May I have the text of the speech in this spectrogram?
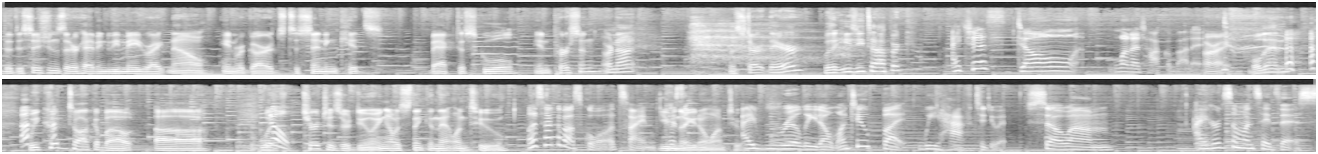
the decisions that are having to be made right now in regards to sending kids back to school in person or not. Let's start there with an easy topic. I just don't want to talk about it. All right. Well, then we could talk about uh, what No. churches are doing. I was thinking that one too, Let's talk about school. It's fine. Even though you don't want to. I really don't want to, but we have to do it. So, um, I heard someone say this,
